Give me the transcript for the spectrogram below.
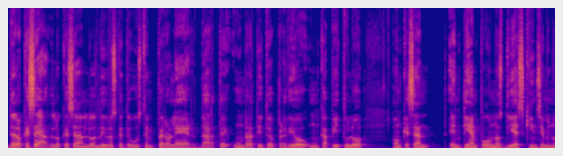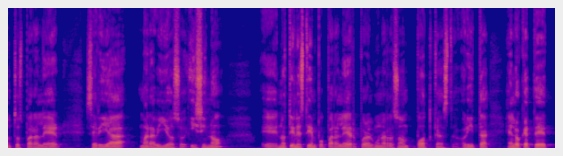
de lo que sea, de lo que sean los libros que te gusten, pero leer, darte un ratito de perdido, un capítulo, aunque sean en tiempo unos 10, 15 minutos para leer, sería maravilloso. Y si no, eh, no tienes tiempo para leer por alguna razón, podcast. Ahorita, en lo que te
